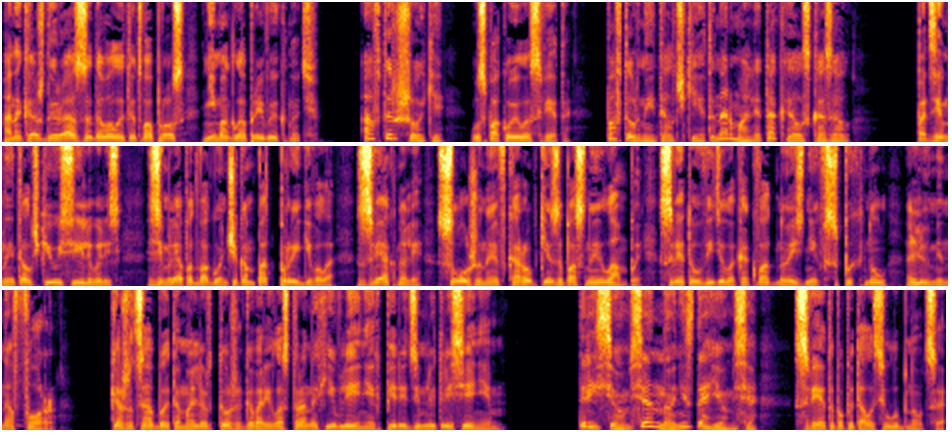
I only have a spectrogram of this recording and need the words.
Она каждый раз задавала этот вопрос, не могла привыкнуть. «Авторшоки», — успокоила Света. «Повторные толчки — это нормально, так Эл сказал». Подземные толчки усиливались, земля под вагончиком подпрыгивала, звякнули сложенные в коробке запасные лампы. Света увидела, как в одной из них вспыхнул люминофор. Кажется, об этом Эллер тоже говорил о странных явлениях перед землетрясением. «Трясемся, но не сдаемся», — Света попыталась улыбнуться.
